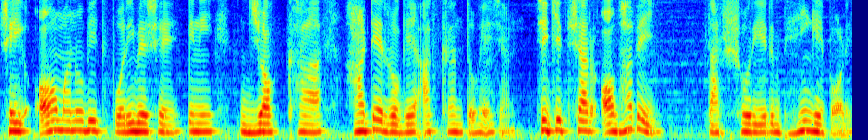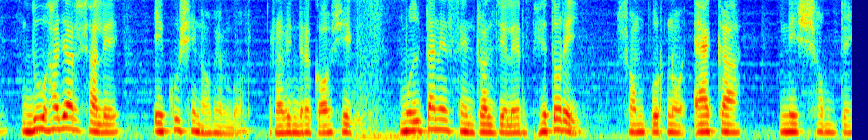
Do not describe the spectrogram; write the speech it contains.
সেই অমানবিক পরিবেশে তিনি যক্ষা হার্টের রোগে আক্রান্ত হয়ে যান। চিকিৎসার অভাবেই তার শরীর ভেঙে পড়ে। দু হাজার সালে একুশে নভেম্বর। রবীন্দ্র কৌশিক মুলতানের সেন্ট্রাল জেলের ভেতরেই সম্পূর্ণ একা, নিঃশব্দে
